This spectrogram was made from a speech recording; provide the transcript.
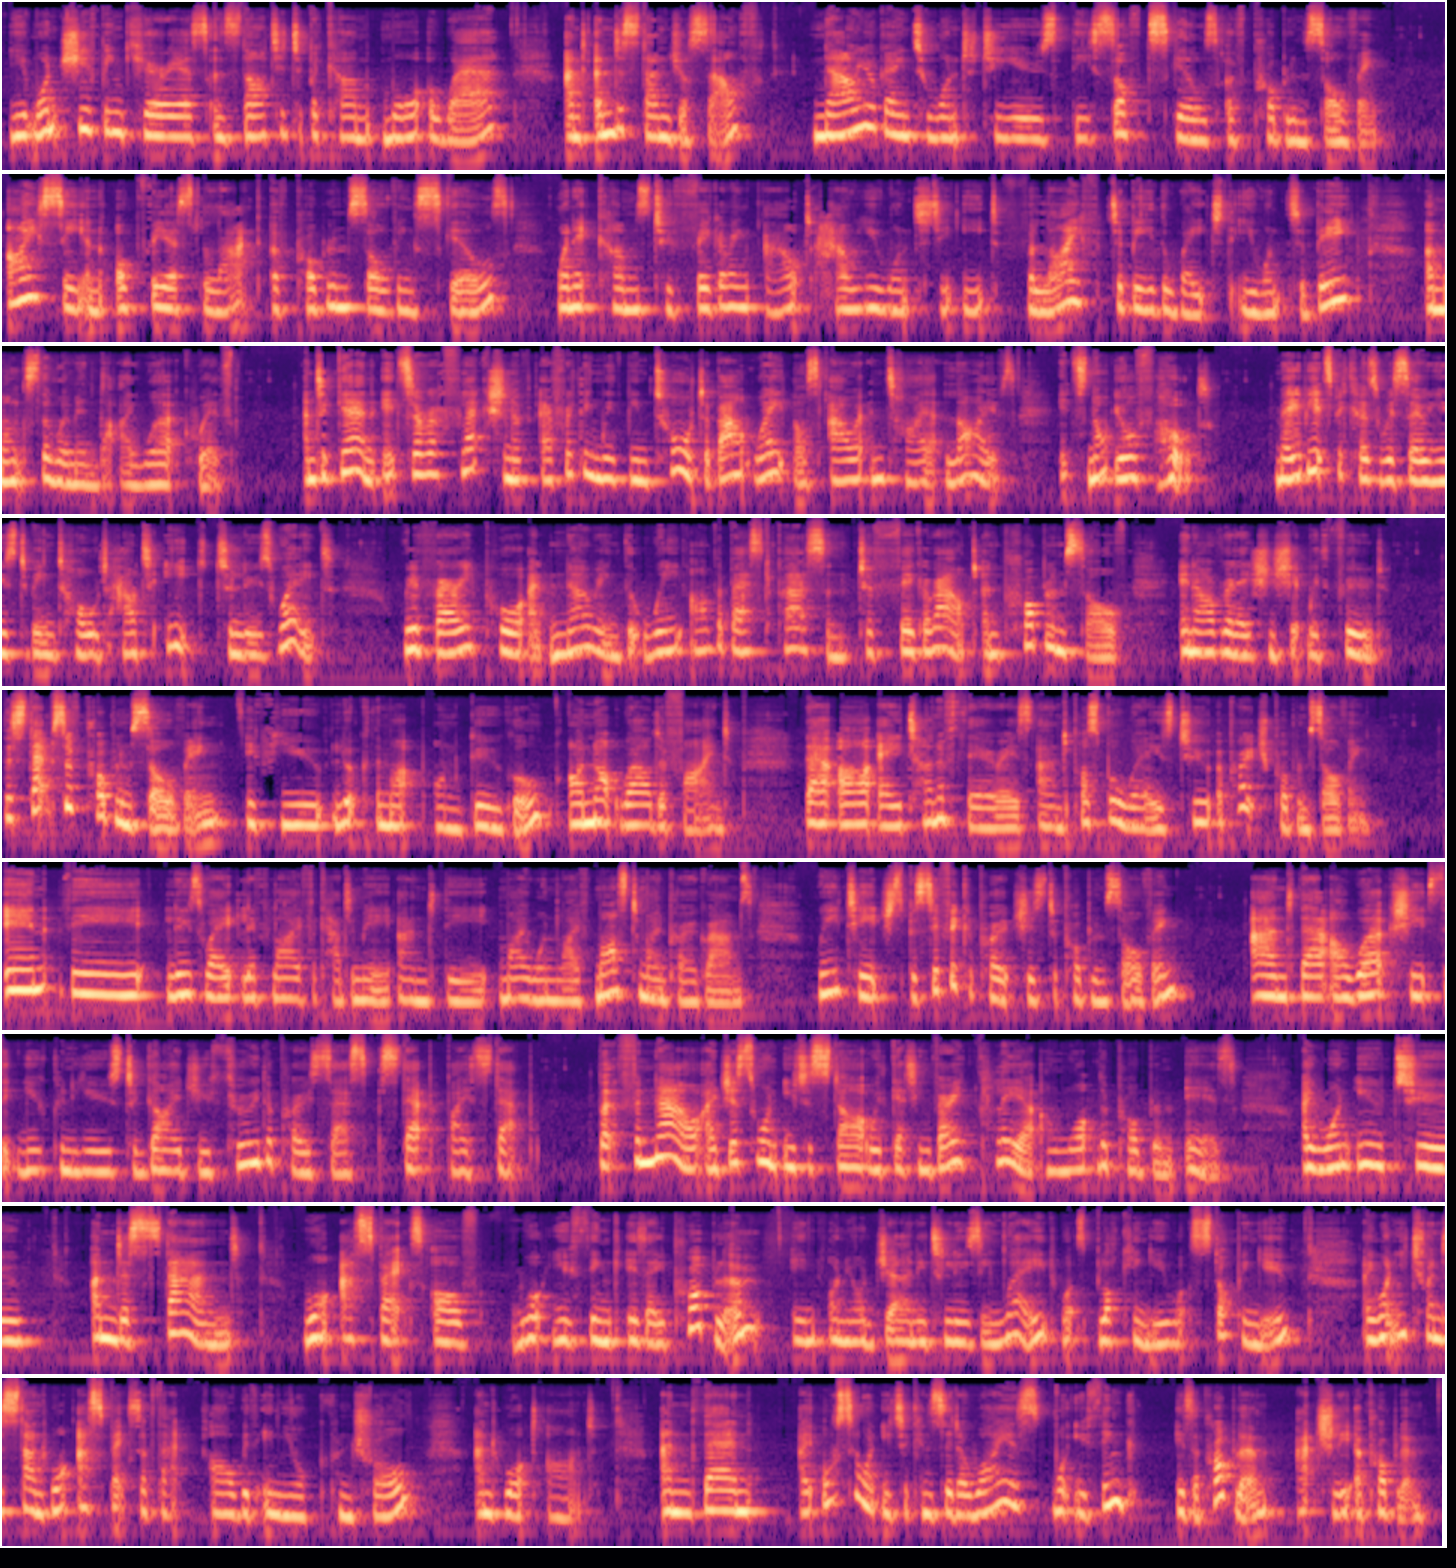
you, once you've been curious and started to become more aware and understand yourself, now you're going to want to use the soft skills of problem solving. I see an obvious lack of problem solving skills when it comes to figuring out how you want to eat for life to be the weight that you want to be amongst the women that I work with. And again, it's a reflection of everything we've been taught about weight loss our entire lives. It's not your fault. Maybe it's because we're so used to being told how to eat to lose weight. We're very poor at knowing that we are the best person to figure out and problem solve in our relationship with food. The steps of problem solving, if you look them up on Google, are not well defined. There are a ton of theories and possible ways to approach problem solving. In the Lose Weight, Live Life Academy and the My One Life Mastermind programs, we teach specific approaches to problem solving, and there are worksheets that you can use to guide you through the process step by step. But for now, I just want you to start with getting very clear on what the problem is. I want you to understand what aspects of what you think is a problem in on your journey to losing weight, what's blocking you, what's stopping you. I want you to understand what aspects of that are within your control and what aren't. And then I also want you to consider why is what you think is a problem actually a problem.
